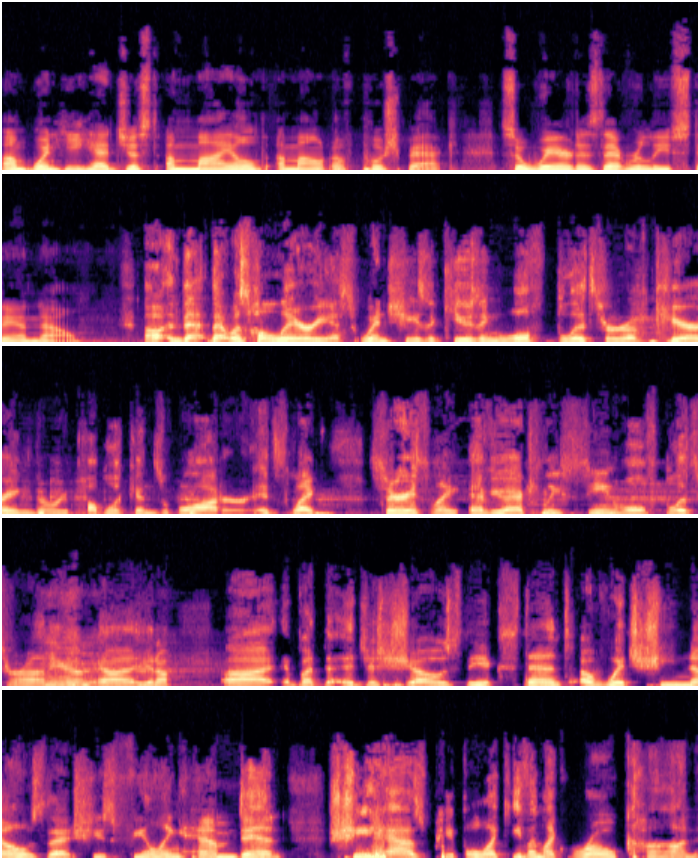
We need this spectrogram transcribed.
um, when he had just a mild amount of pushback. So, where does that relief stand now? Uh, that that was hilarious when she's accusing Wolf Blitzer of carrying the Republicans' water. It's like, seriously, have you actually seen Wolf Blitzer on here? Uh, you know, uh, but it just shows the extent of which she knows that she's feeling hemmed in. She has people like even like Ro Khanna,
